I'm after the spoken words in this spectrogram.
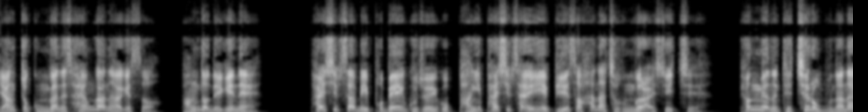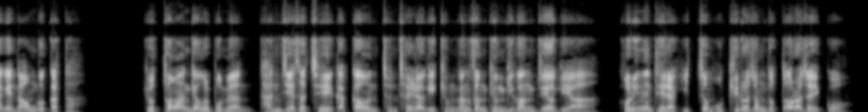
양쪽 공간을 사용 가능하겠어. 방도 4개네. 84B 포배의 구조이고 방이 84A에 비해서 하나 적은 걸 알 수 있지. 평면은 대체로 무난하게 나온 것 같아. 교통 환경을 보면 단지에서 제일 가까운 전철역이 경강선 경기 광주역이야. 거리는 대략 2.5km 정도 떨어져 있고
